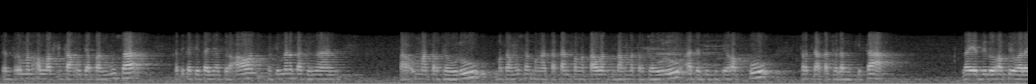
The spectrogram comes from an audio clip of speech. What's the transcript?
Dan firman Allah tentang ucapan Musa ketika ditanya Fir'aun, bagaimanakah dengan para umat terdahulu maka Musa mengatakan pengetahuan tentang umat terdahulu ada di sisi Rabbku tercatat dalam kitab. La yadilu rabbi wa la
